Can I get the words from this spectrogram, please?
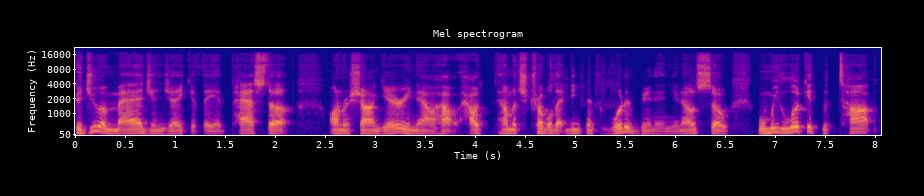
Could you imagine, Jake, if they had passed up on Rashan Gary now, how how how much trouble that defense would have been in, you know. So when we look at the top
